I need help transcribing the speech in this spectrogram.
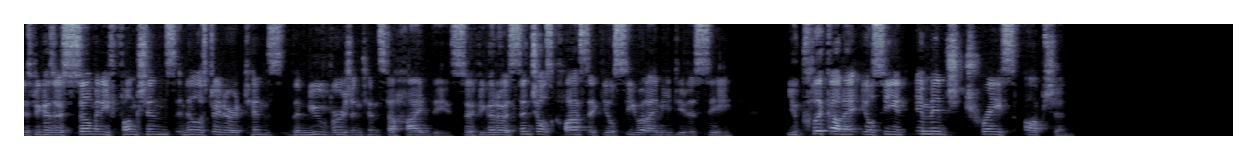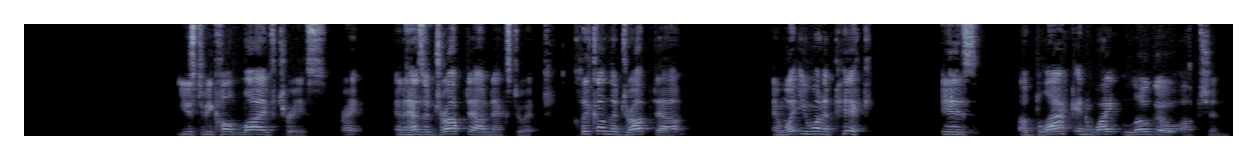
Just because there's so many functions in Illustrator, it tends, the new version tends to hide these. So if you go to Essentials Classic, you'll see what I need you to see. You click on it, you'll see an image trace option. used to be called Live Trace, right? And it has a drop down next to it. Click on the drop down, and what you want to pick is a black and white logo option.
